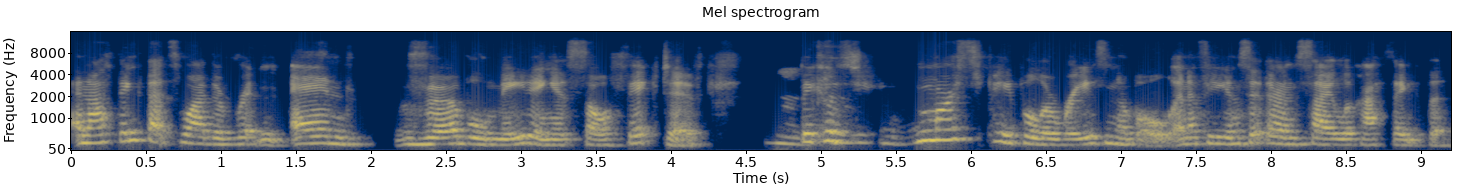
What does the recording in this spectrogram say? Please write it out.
And I think that's why the written and verbal meeting is so effective. Mm-hmm. Because most people are reasonable, and if you can sit there and say, "Look, I think that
